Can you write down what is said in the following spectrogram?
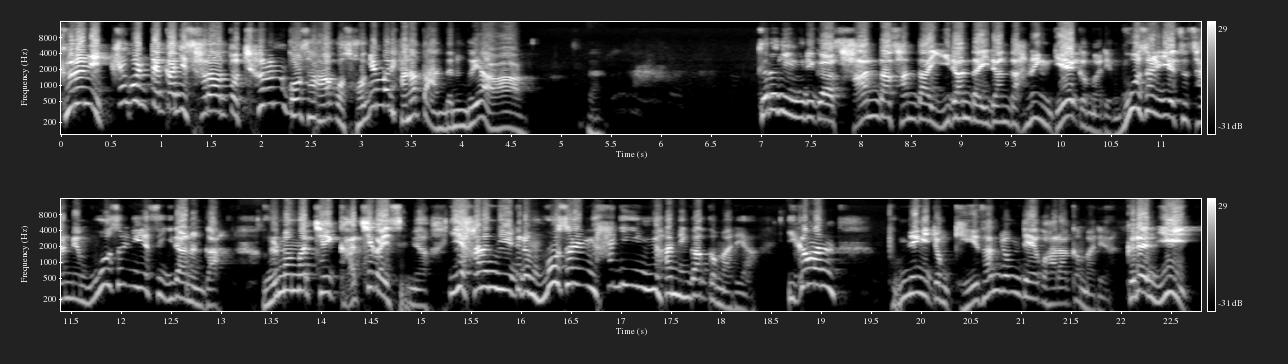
그러니 죽을 때까지 살아도 천은 고사하고 속임말이 하나도 안 되는 거야. 그러니 우리가 산다 산다 일한다 일한다 하는 게 그 말이야. 무엇을 위해서 살면 무엇을 위해서 일하는가? 얼마마치 가치가 있으며 이 하는 일들은 무엇을 하기 위함인가 그 말이야. 이것만 분명히 좀 계산 좀 되고 하라 그 말이야. 그러니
